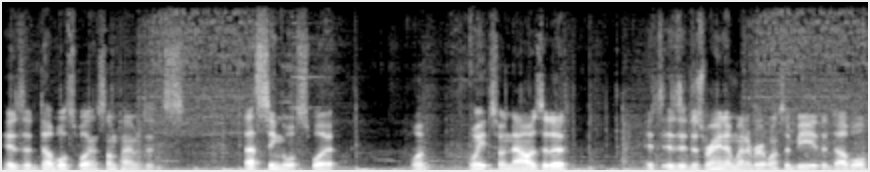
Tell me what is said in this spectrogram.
is a double split and sometimes it's that single split. What? Wait, so now is it a... It's, is it just random whenever it wants to be the double?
